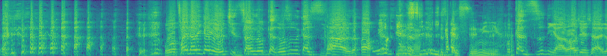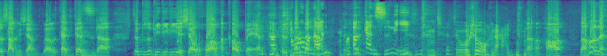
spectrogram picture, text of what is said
我猜他应该有人紧张，说干我是不是干死他了？知道吗？我要干死你，干死你！我干死你啊！然后接下来就上香，然后干干死他，这不是 PDD 的笑话吗？靠北啊！吴若男，我要干死你！吴若男，好，然后呢？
